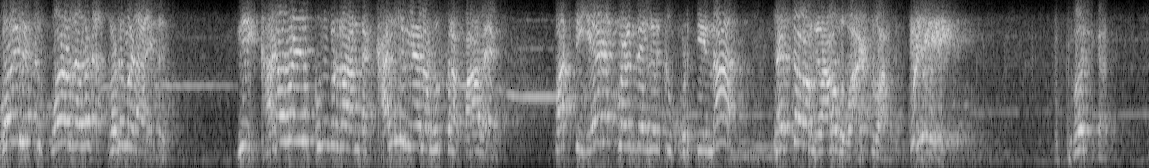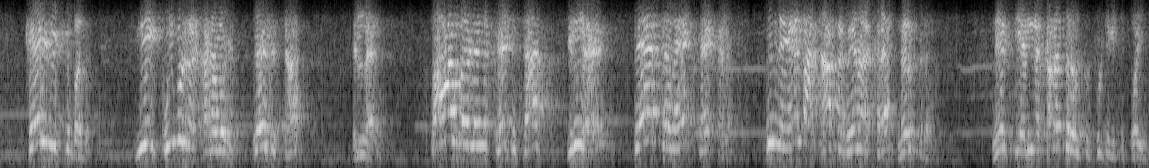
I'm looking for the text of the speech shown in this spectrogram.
கோயிலுக்கு போறதை விட கொடுமடா இது. நீ கடவுள் கும்பிடுற அந்த கல்லு மேல ஊத்துற பாவை பத்து ஏழை குழந்தைகளுக்கு கொடுத்தீங்கன்னா பெற்றவங்களாவது வாழ்த்துவாங்க. புடி. கேள்விக்கு பதில். நீ கும்பிடுற கடவுள் பேசுச்சா? இல்ல. பால் கேட்டுச்சா இல்ல. பேசல கேட்கல. பின்ன ஏண்டா காசை வீணாக்கிற? நிறுத்துற. நேத்து என்ன கடத்தலுக்கு கூட்டிக்கிட்டு போய்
